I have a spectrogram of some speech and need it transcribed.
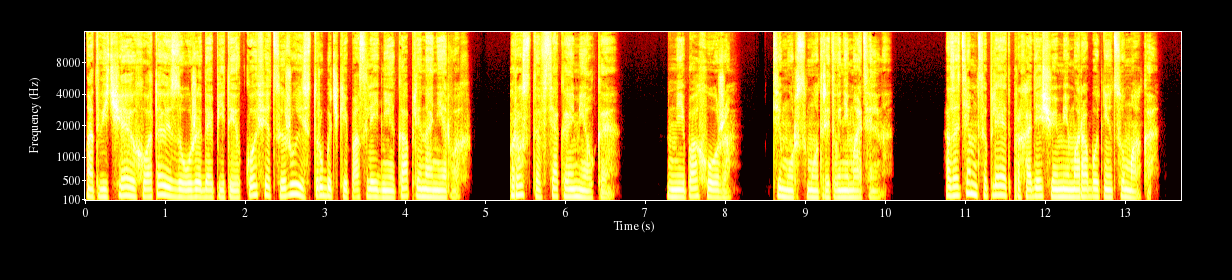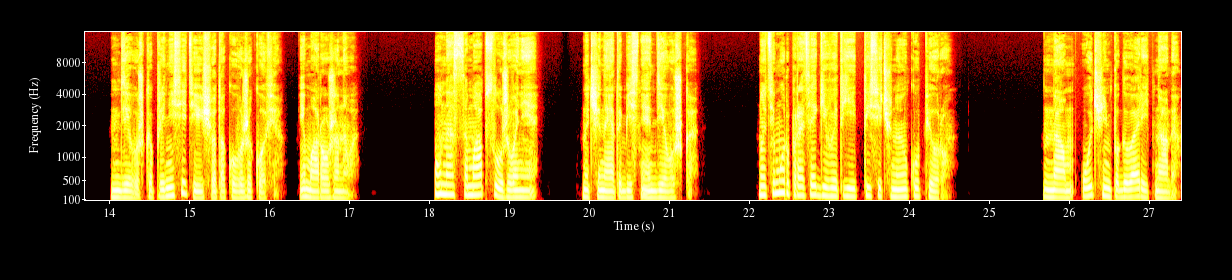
Отвечаю, хватаюсь за уже допитый кофе, цежу из трубочки последние капли на нервах. Просто всякое мелкое. Не похоже. Тимур смотрит внимательно. А затем цепляет проходящую мимо работницу Мака. «Девушка, принесите еще такого же кофе и мороженого». «У нас самообслуживание», — начинает объяснять девушка. Но Тимур протягивает ей тысячную купюру. «Нам очень поговорить надо.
